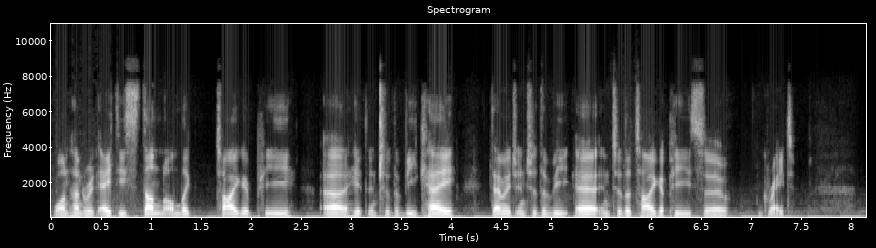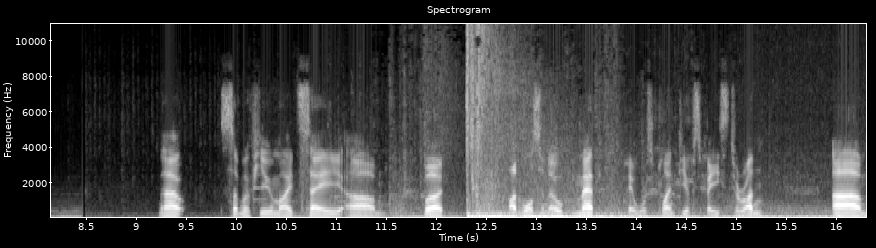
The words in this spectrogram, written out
180 stun on the Tiger P, uh, hit into the VK, damage into the v, uh, into the Tiger P, so great. Now, some of you might say, um, but that was an open map, there was plenty of space to run. Um,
